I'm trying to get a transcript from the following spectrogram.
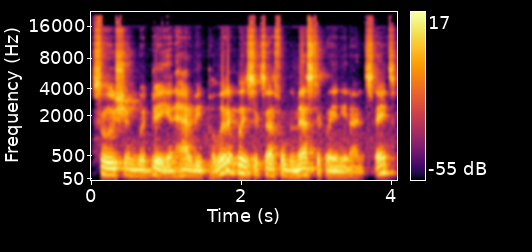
solution would be. It had to be politically successful domestically in the United States.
